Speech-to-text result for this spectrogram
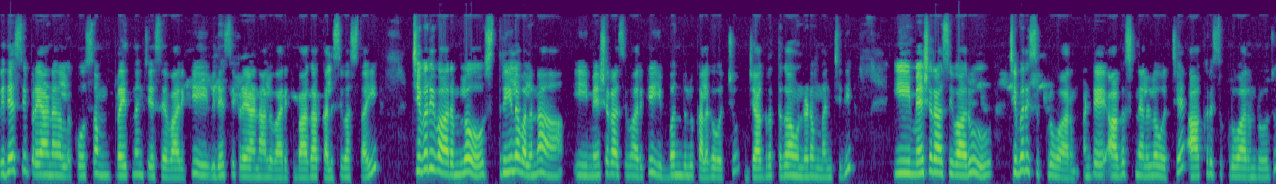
విదేశీ ప్రయాణాల కోసం ప్రయత్నం చేసే వారికి విదేశీ ప్రయాణాలు వారికి బాగా కలిసి వస్తాయి. చివరి వారంలో స్త్రీల వలన ఈ మేషరాశి వారికి ఇబ్బందులు కలగవచ్చు. జాగ్రత్తగా ఉండడం మంచిది. ఈ మేషరాశి వారు చివరి శుక్రవారం అంటే ఆగస్ట్ నెలలో వచ్చే ఆఖరి శుక్రవారం రోజు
